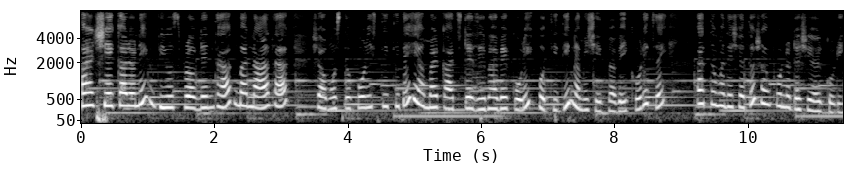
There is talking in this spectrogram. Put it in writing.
আর সে কারণে ভিউজ প্রবলেম থাক বা না থাক, সমস্ত পরিস্থিতিতেই আমার কাজটা যেভাবে করি, প্রতিদিন আমি সেভাবেই করে যাই আর তোমাদের সাথেও সম্পূর্ণটা শেয়ার করি।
